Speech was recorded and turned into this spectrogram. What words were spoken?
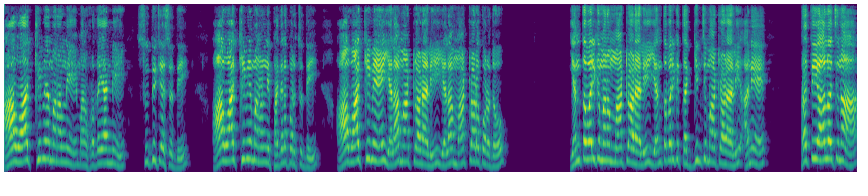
ఆ వాక్యమే మనల్ని మన హృదయాన్ని శుద్ధి చేస్తుంది ఆ వాక్యమే మనల్ని పదిలపరుచుద్ది. ఆ వాక్యమే ఎలా మాట్లాడాలి ఎలా మాట్లాడకూడదో ఎంతవరకు మనం మాట్లాడాలి ఎంతవరకు తగ్గించి మాట్లాడాలి అనే ప్రతి ఆలోచన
